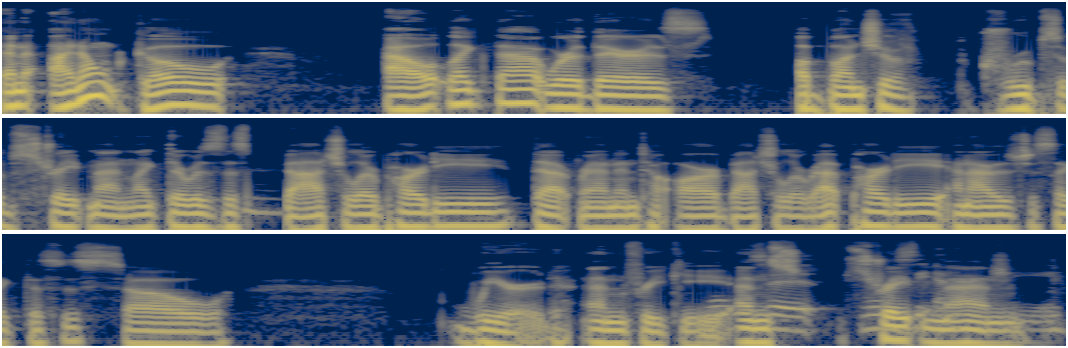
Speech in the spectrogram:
and I don't go out like that where there's a bunch of groups of straight men. Like there was this bachelor party that ran into our bachelorette party, and I was just like, this is so weird and freaky. And it- straight the men, energy?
